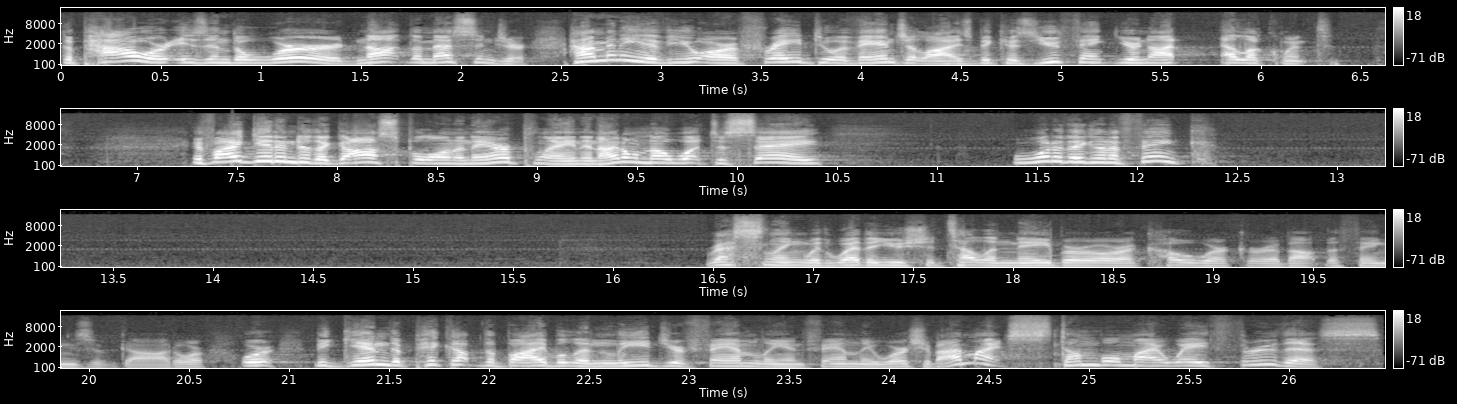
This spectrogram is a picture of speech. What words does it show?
The power is in the word, not the messenger. How many of you are afraid to evangelize because you think you're not eloquent? If I get into the gospel on an airplane and I don't know what to say, what are they going to think? Wrestling with whether you should tell a neighbor or a coworker about the things of God, or, or begin to pick up the Bible and lead your family in family worship. I might stumble my way through this.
